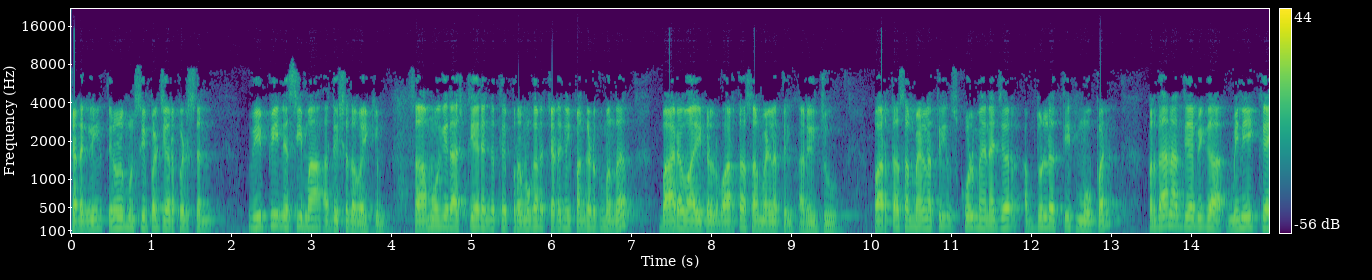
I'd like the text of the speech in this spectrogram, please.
ചടങ്ങിൽ Tirur municipal chairperson V P Naseema അധ്യക്ഷത വഹിക്കും. സാമൂഹ്യ രാഷ്ട്രീയ രംഗത്തെ പ്രമുഖർ ചടങ്ങിൽ പങ്കെടുക്കുമെന്ന് ഭാരവാഹികൾ വാർത്താ സമ്മേളനത്തിൽ അറിയിച്ചു. വാർത്താ സമ്മേളനത്തിൽ സ്കൂൾ മാനേജർ അബ്ദുൾ ലത്തീഫ് മൂപ്പൻ പ്രധാന അധ്യാപിക Mini K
